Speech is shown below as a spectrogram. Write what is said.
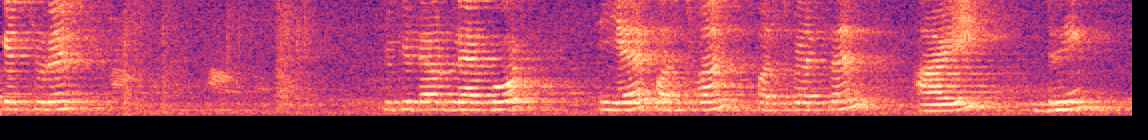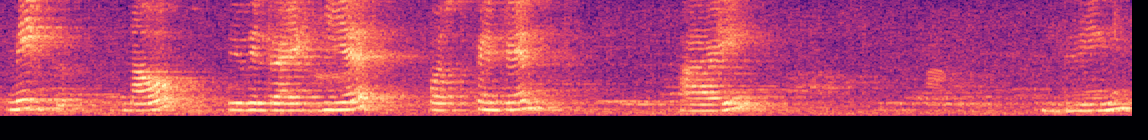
Okay students, look at our blackboards. Here first question, I drink milk. Now we will write here first sentence, I drink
